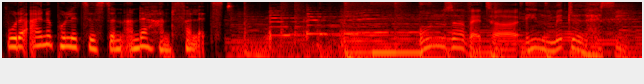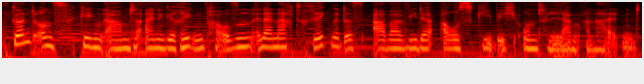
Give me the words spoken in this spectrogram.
wurde eine Polizistin an der Hand verletzt. Unser Wetter in Mittelhessen. Gönnt uns gegen Abend einige Regenpausen. In der Nacht regnet es aber wieder ausgiebig und langanhaltend.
